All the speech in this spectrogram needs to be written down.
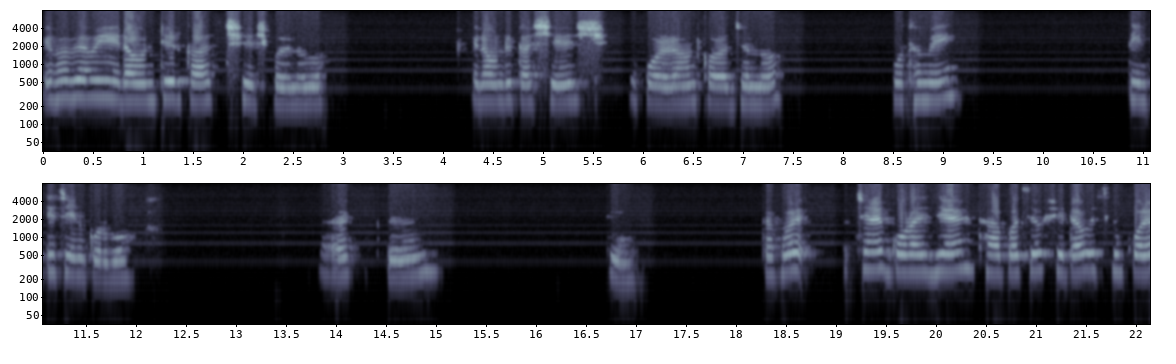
এভাবে আমি রাউন্ডের কাজ শেষ করে নেব। রাউন্ডের কাজ শেষ, পরের রাউন্ড করার জন্য প্রথমেই তিনটি চেন করব। এক, দুই তিন তারপরে চেনের গোড়ায় যে ধাপ আছে সেটাও স্কিপ করে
